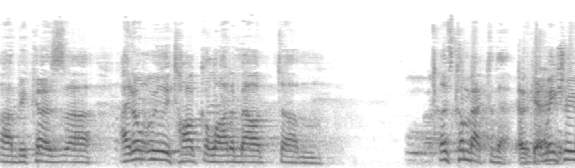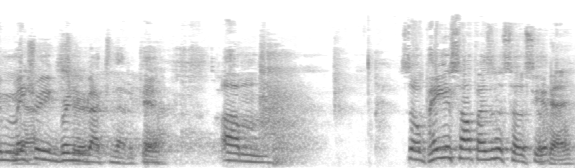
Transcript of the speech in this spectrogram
Uh, because uh, I don't really talk a lot about. Um, let's come back to that. Okay. Make sure you make Yeah, sure you bring me back to that. Okay. Um, so pay yourself as an associate. Okay.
